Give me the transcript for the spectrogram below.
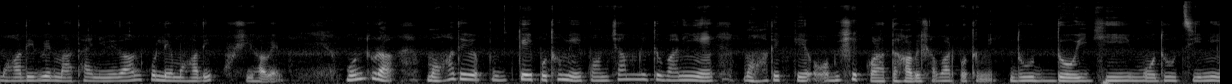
মহাদেবের মাথায় নিবেদন করলে মহাদেব খুশি হবেন। বন্ধুরা, মহাদেবকে প্রথমে পঞ্চামৃত বানিয়ে মহাদেবকে অভিষেক করাতে হবে সবার প্রথমে। দুধ, দই, ঘি, মধু, চিনি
